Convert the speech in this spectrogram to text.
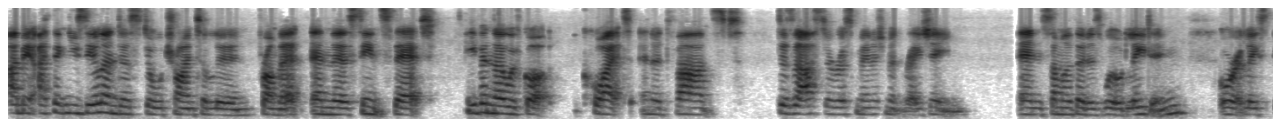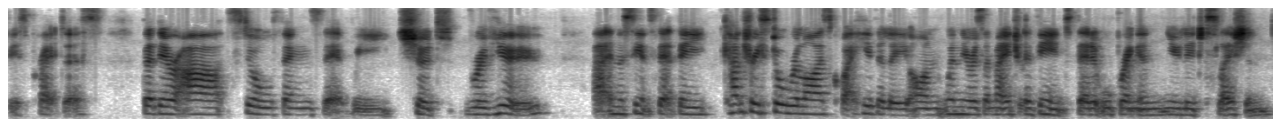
I mean, I think New Zealand is still trying to learn from it in the sense that even though we've got quite an advanced disaster risk management regime, and some of it is world leading or at least best practice, but there are still things that we should review uh, in the sense that the country still relies quite heavily on when there is a major event that it will bring in new legislation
